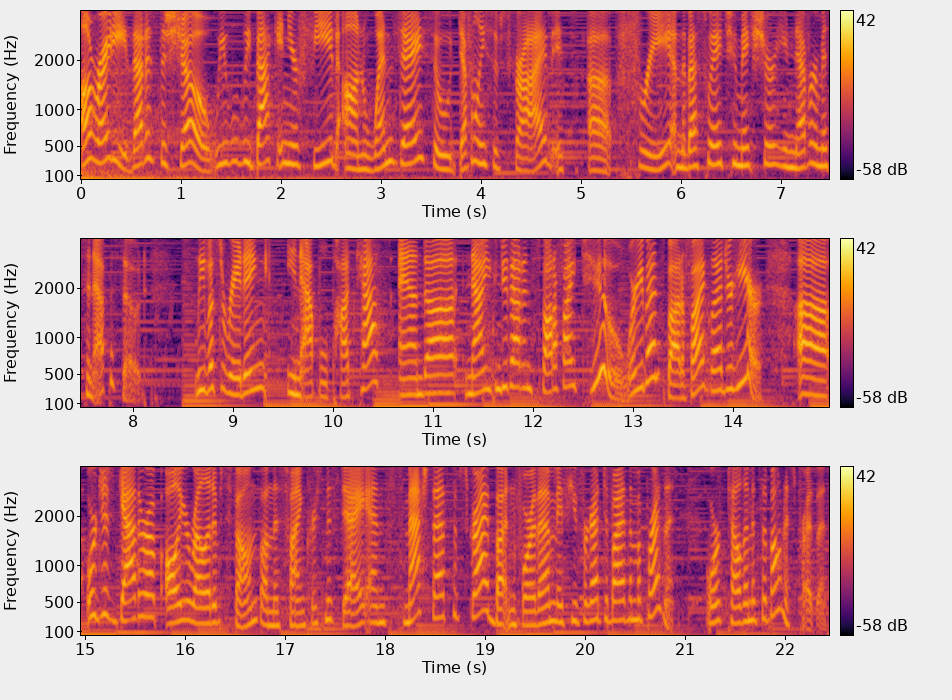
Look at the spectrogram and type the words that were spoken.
Alrighty, that is the show. We will be back in your feed on Wednesday, so definitely subscribe. It's uh, free and the best way to make sure you never miss an episode. Leave us a rating in Apple Podcasts, and uh, now you can do that in Spotify too. Where you been, Spotify? Glad you're here. Uh, or just gather up all your relatives' phones on this fine Christmas day and smash that subscribe button for them if you forgot to buy them a present, or tell them it's a bonus present.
